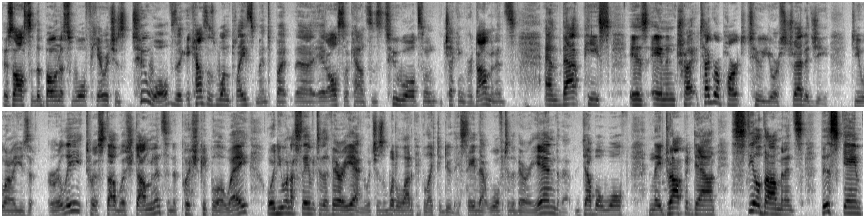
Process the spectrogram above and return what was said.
There's also the bonus wolf here, which is two wolves. It, counts as one placement, but uh, it also counts as two wolves when checking for dominance. And that piece is an integral part to your strategy. Do you want to use it early to establish dominance and to push people away, or do you want to save it to the very end, which is what a lot of people like to do? They save that wolf to the very end, that double wolf, and they drop it down, steal dominance. This game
